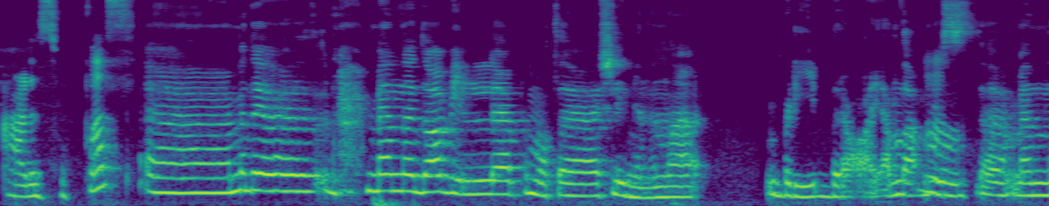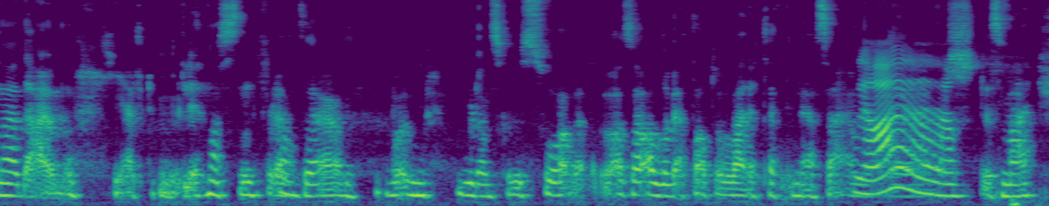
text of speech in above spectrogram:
Er det såpass? Eh, men, det, men da vil på en måte slimhinnene bli bra igjen, da. Mm. Eh, men det er jo helt umulig, nesten. For eh, hvordan skal du sove? Altså, alle vet at å være tett i nesa er jo Ja, ja, ja. det verste som er.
